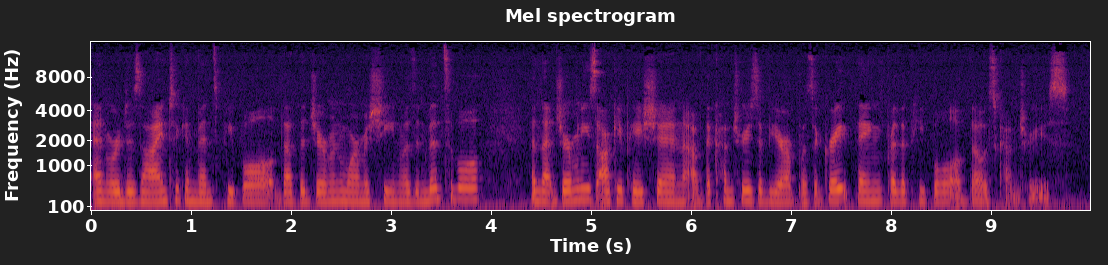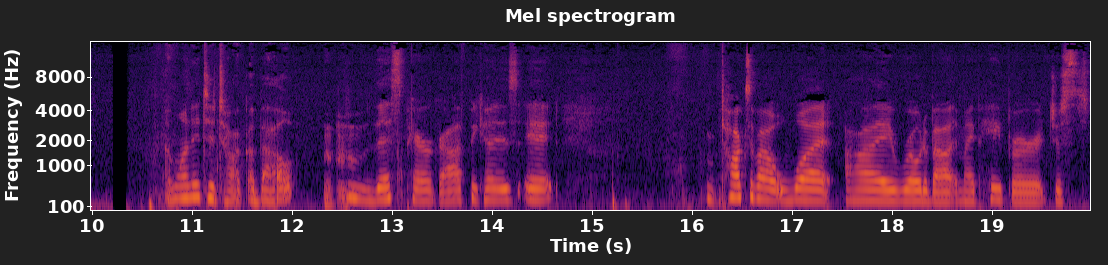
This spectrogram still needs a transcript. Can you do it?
and were designed to convince people that the German war machine was invincible and that Germany's occupation of the countries of Europe was a great thing for the people of those countries. I wanted to talk about this paragraph because it talks about what I wrote about in my paper. Just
